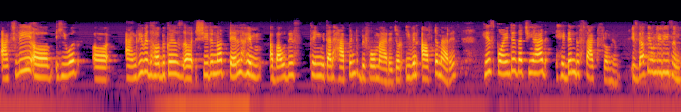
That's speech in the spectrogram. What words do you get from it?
actually uh, he was uh, angry with her because uh, she did not tell him about this thing which had happened before marriage or even after marriage. His point is that she had hidden this fact from him. Is that the only reason?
